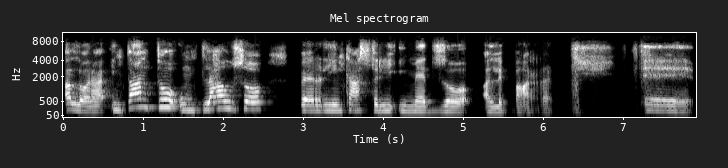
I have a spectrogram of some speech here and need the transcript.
Allora, intanto un plauso per gli incastri in mezzo alle barre e,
